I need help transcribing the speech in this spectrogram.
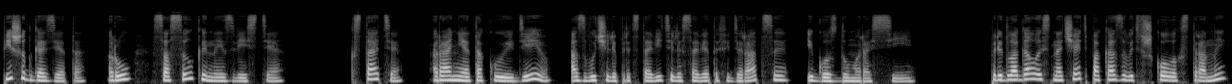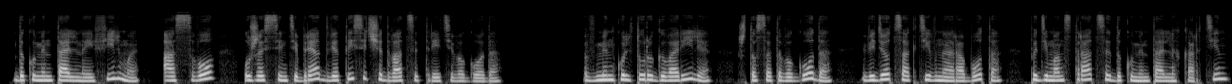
пишет газета «РУ» со ссылкой на известие. Кстати, ранее такую идею озвучили представители Совета Федерации и Госдумы России. Предлагалось начать показывать в школах страны документальные фильмы о СВО уже с сентября 2023 года. В Минкультуры говорили, что с этого года ведется активная работа по демонстрации документальных картин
